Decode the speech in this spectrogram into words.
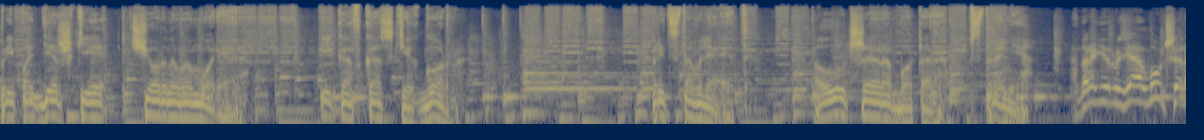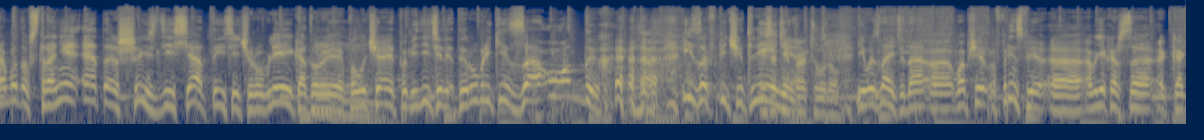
При поддержке Черного моря и Кавказских гор представляет лучшая работа в стране. Дорогие друзья, лучшая работа в стране – это 60 тысяч рублей, которые получает победитель этой рубрики за отдых и за впечатление. И за температуру. И вы знаете, да, э, вообще, в принципе, э, мне кажется, как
